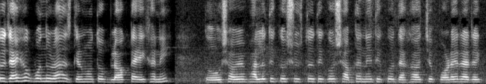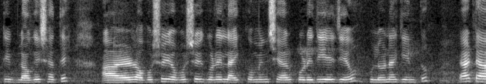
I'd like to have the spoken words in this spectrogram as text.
তো যাই হোক বন্ধুরা, আজকের মতো ব্লগটা এখানেই। তো সবাই ভালো থেকো, সুস্থ থেকো, সাবধানে থেকো। দেখা হচ্ছে পরের আর একটি ব্লগের সাথে। আর অবশ্যই অবশ্যই করে লাইক কমেন্ট শেয়ার করে দিয়ে যেও। ভুলো না কিন্তু। টাটা!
